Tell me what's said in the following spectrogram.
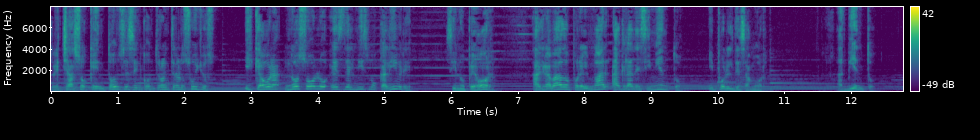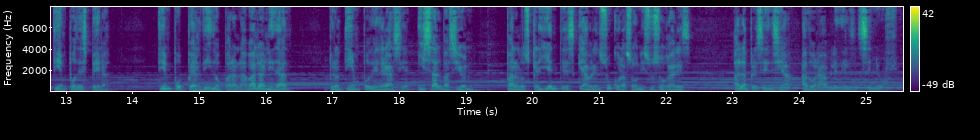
Rechazo que entonces encontró entre los suyos y que ahora no solo es del mismo calibre, sino peor, agravado por el mal agradecimiento y por el desamor. Adviento, tiempo de espera, tiempo perdido para la banalidad, pero tiempo de gracia y salvación para los creyentes que abren su corazón y sus hogares a la presencia adorable del Señor.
